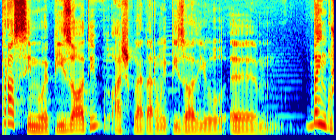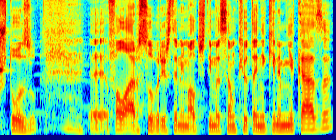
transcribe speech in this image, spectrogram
próximo episódio. Acho que vai dar um episódio hum, bem gostoso. eh, falar sobre este animal de estimação que eu tenho aqui na minha casa,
